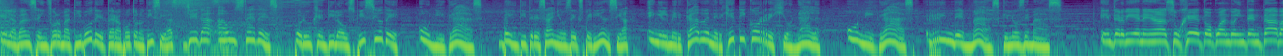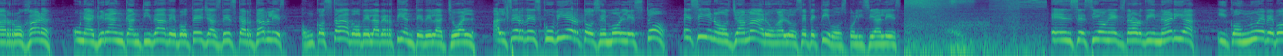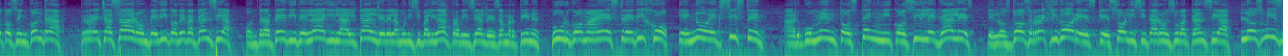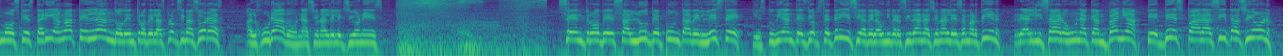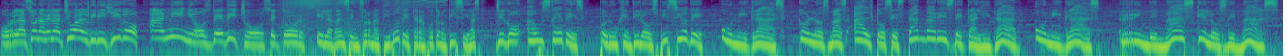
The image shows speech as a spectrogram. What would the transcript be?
El avance informativo de Tarapoto Noticias llega a ustedes por un gentil auspicio de Unigas, 23 años de experiencia en el mercado energético regional. Unigas rinde más que los demás. Interviene a sujeto cuando intentaba arrojar una gran cantidad de botellas descartables a un costado de la vertiente del Achual. Al ser descubierto se molestó. Vecinos llamaron a los efectivos policiales. En sesión extraordinaria y con nueve votos en contra, rechazaron pedido de vacancia contra Teddy del Águila, alcalde de la Municipalidad Provincial de San Martín. Maestre dijo que no existen argumentos técnicos y legales de los dos regidores que solicitaron su vacancia, los mismos que estarían apelando dentro de las próximas horas al Jurado Nacional de Elecciones. Centro de Salud de Punta del Este y estudiantes de obstetricia de la Universidad Nacional de San Martín realizaron una campaña de desparasitación por la zona del Achual dirigido a niños de dicho sector. El avance informativo de Tarapoto Noticias llegó a ustedes por un gentil auspicio de Unigas, con los más altos estándares de calidad. Unigas rinde más que los demás.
